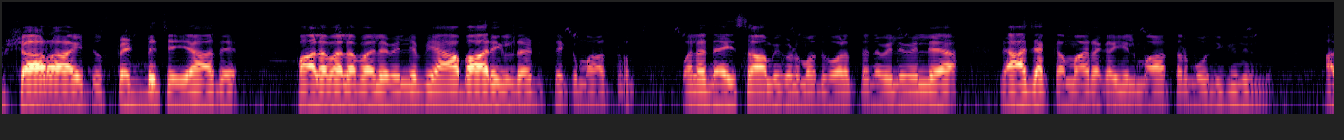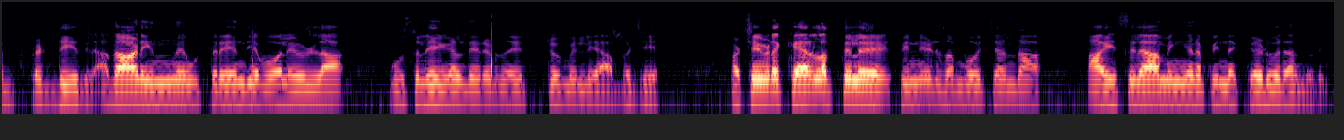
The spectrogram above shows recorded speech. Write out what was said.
ഉഷാറായിട്ട് സ്പ്രെഡ് ചെയ്യാതെ പല പല പല വലിയ വ്യാപാരികളുടെ അടുത്തേക്ക് മാത്രം പല നൈസാമികളും അതുപോലെ തന്നെ വലിയ വലിയ രാജാക്കന്മാരുടെ കയ്യിൽ മാത്രം ഒതുങ്ങി നിന്നു. അത് സ്പ്രെഡ് ചെയ്തില്ല. അതാണ് ഇന്ന് ഉത്തരേന്ത്യ പോലെയുള്ള മുസ്ലിങ്ങൾ നേരിടുന്ന ഏറ്റവും വലിയ അപജയം. പക്ഷേ ഇവിടെ കേരളത്തിൽ പിന്നീട് സംഭവിച്ചത് എന്താ? ആ ഇസ്ലാം ഇങ്ങനെ പിന്നെ കേടുവരാൻ തുടങ്ങി.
